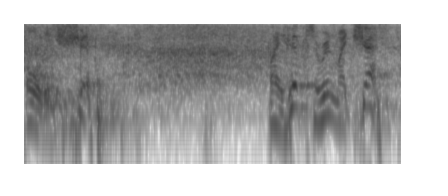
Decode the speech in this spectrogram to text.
Holy shit. My hips are in my chest.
